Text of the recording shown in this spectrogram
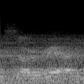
I'm sorry, I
